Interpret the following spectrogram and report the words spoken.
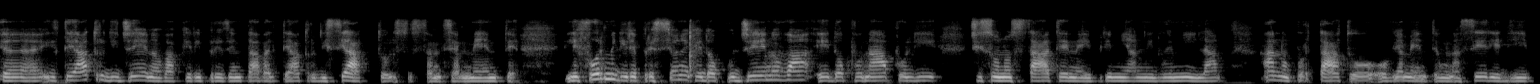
eh, il teatro di Genova che ripresentava il teatro di Seattle sostanzialmente, le forme di repressione che dopo Genova e dopo Napoli ci sono state nei primi anni 2000 hanno portato ovviamente una serie di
